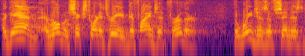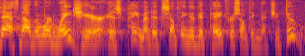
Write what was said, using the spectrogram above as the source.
Again, Romans 6.23 defines it further. The wages of sin is death. Now, the word wage here is payment. It's something you get paid for something that you do.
